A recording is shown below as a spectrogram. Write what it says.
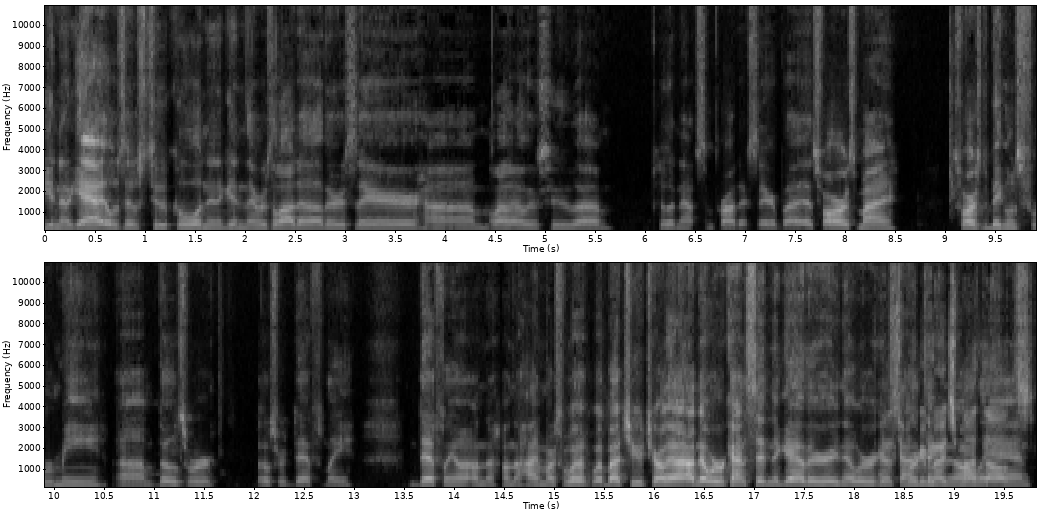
You know, yeah, it was it was too cool. And then again, there was a lot of others there, um, a lot of others who um, who announced some products there. But as far as my as far as the big ones for me, um, those were those were definitely definitely on, on the on the high marks. What what about you, Charlie? I, I know we were kind of sitting together. You know, we were That's just kind of pretty much my in. thoughts.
